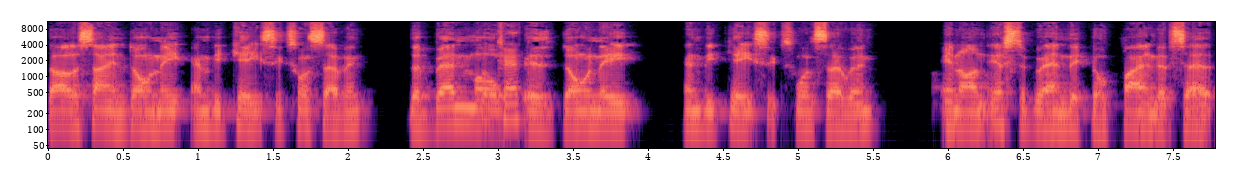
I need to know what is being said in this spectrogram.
dollar sign donate mbk617. The Venmo okay. is donate mbk617. And on Instagram, they can find us at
